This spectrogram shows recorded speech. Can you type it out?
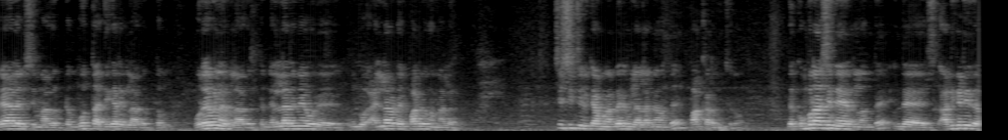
வேலை விஷயமாகட்டும் மூத்த அதிகாரிகளாகட்டும் உறவினர்களாகட்டும் எல்லாருமே ஒரு உங்கள் எல்லாருடைய பார்வை மேலே இருக்கும். சிசிடிவி கேமரா மாதிரி உங்களை எல்லாமே வந்து பார்க்க ஆரம்பிச்சிடும் இந்த கும்பராசி நேயர்கள் வந்து இந்த அடிக்கடி இதை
